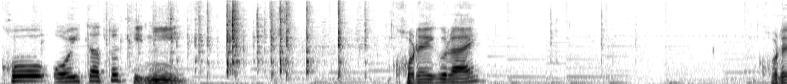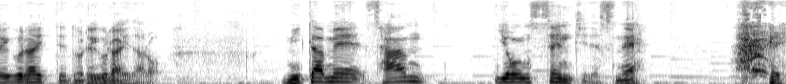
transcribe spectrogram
こう置いた時に、これぐらい？これぐらいってどれぐらいだろう？見た目3、4センチですね。はい。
